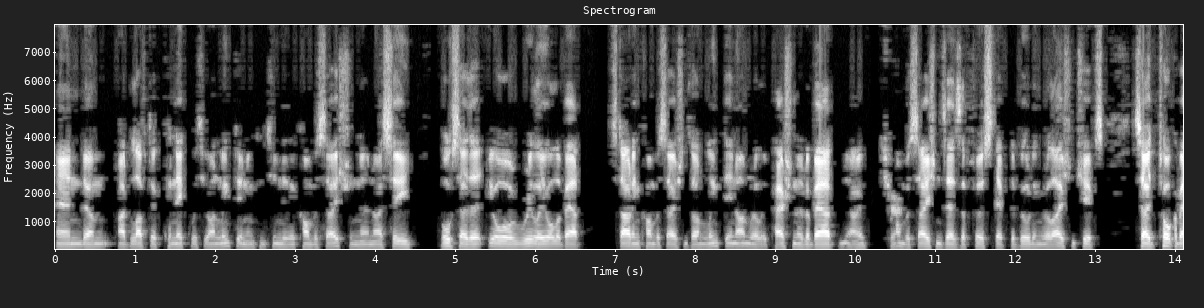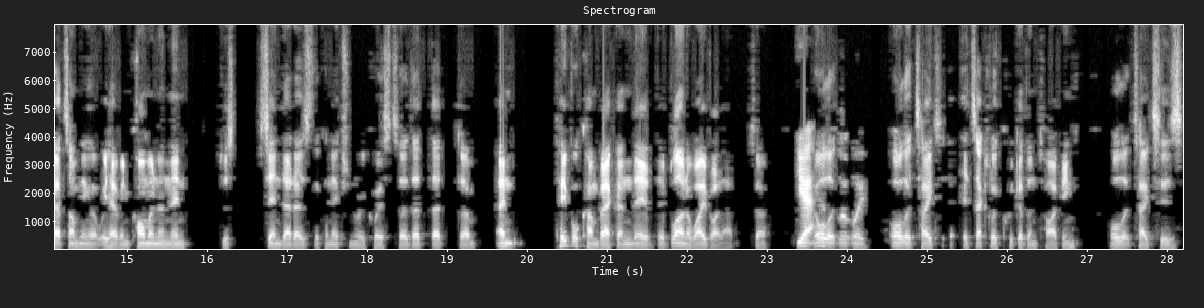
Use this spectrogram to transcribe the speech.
And um, I'd love to connect with you on LinkedIn and continue the conversation. And I see also that you're really all about starting conversations on LinkedIn. I'm really passionate about you know Sure. conversations as the first step to building relationships. So talk about something that we have in common, and then just send that as the connection request. So that that um, and people come back and they're they're blown away by that. So Yeah, all it- absolutely. all it takes it's actually quicker than typing all it takes is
